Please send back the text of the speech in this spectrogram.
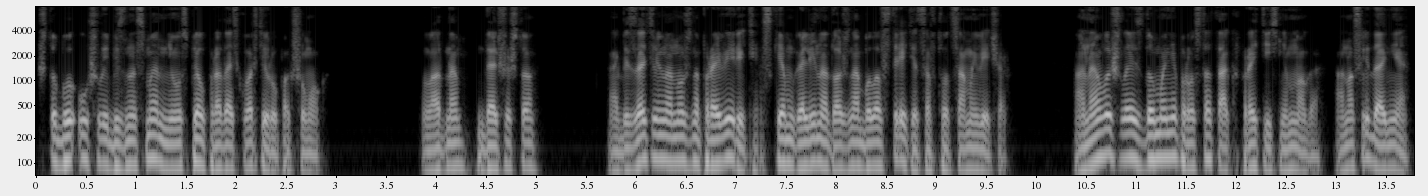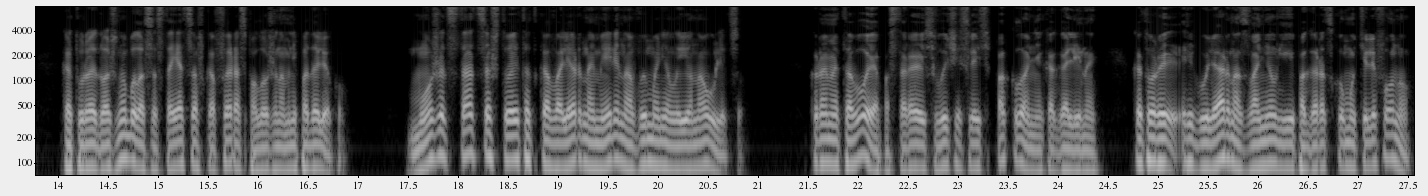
чтобы ушлый бизнесмен не успел продать квартиру под шумок. Ладно, дальше что? Обязательно нужно проверить, с кем Галина должна была встретиться в тот самый вечер. Она вышла из дома не просто так, пройтись немного, а на свидание, которое должно было состояться в кафе, расположенном неподалеку. Может статься, что этот кавалер намеренно выманил ее на улицу. Кроме того, я постараюсь вычислить поклонника Галины, который регулярно звонил ей по городскому телефону,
